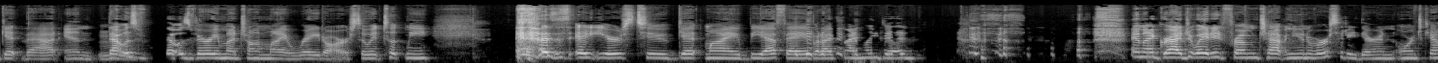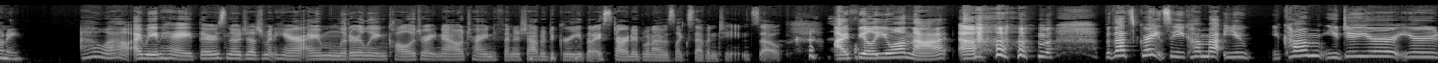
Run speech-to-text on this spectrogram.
get that and that was that was very much on my radar. So it took me eight years to get my bfa but i finally did and I graduated from Chapman University there in Orange County. Oh wow. I mean, hey, there's no judgment here. I am literally in college right now trying to finish out a degree that I started when I was like 17. So, I feel you on that. Um, but that's great. So you come back you you come you do your your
